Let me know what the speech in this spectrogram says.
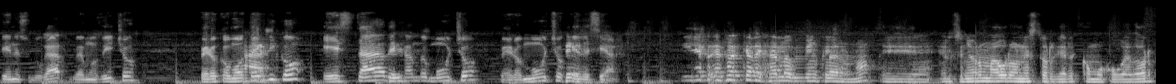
tiene su lugar, lo hemos dicho, pero como ah. técnico está dejando mucho, pero mucho que desear. Y eso, hay que dejarlo bien claro, ¿no? Eh, el señor Mauro Néstor Guerre como jugador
